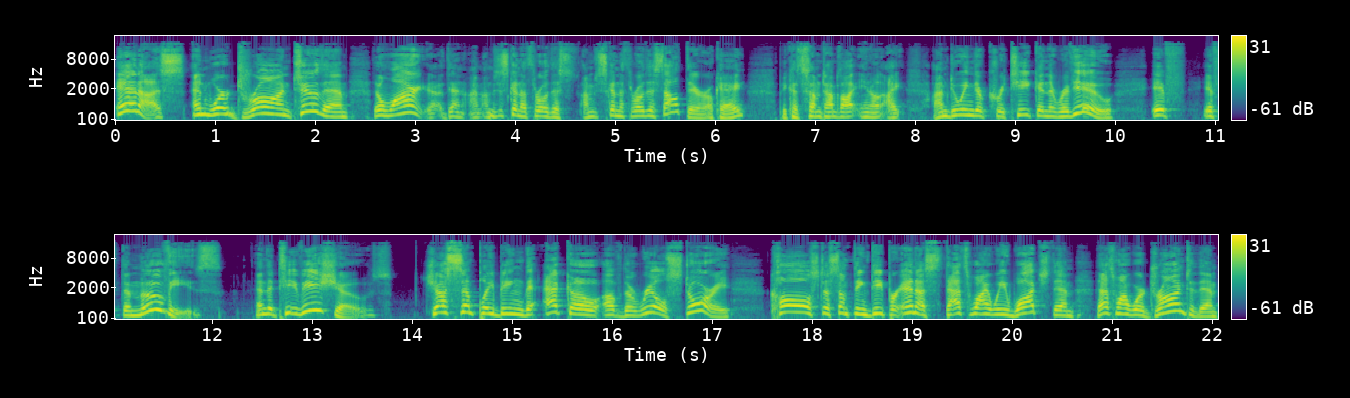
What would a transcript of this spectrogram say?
in us and we're drawn to them, then why, then I'm just going to throw this, I'm just going to throw this out there. Okay. Because sometimes I, you know, I, I'm doing the critique and the review. If, if the movies and the TV shows just simply being the echo of the real story, calls to something deeper in us. That's why we watch them. That's why we're drawn to them.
